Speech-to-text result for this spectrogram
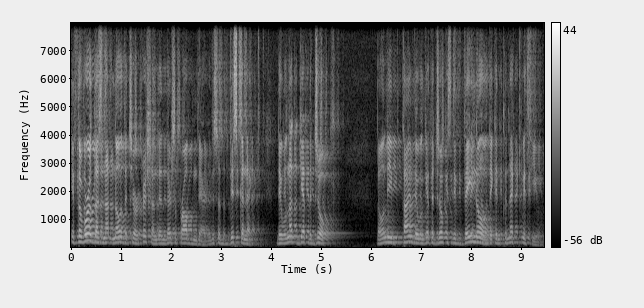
If the world does not know that you're a Christian, then there's a problem there. There's a disconnect. They will not get the joke. The only time they will get the joke is if they know they can connect with you.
